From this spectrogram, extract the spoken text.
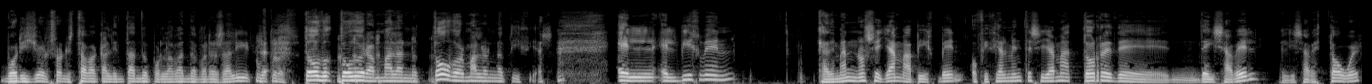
Boris Johnson estaba calentando por la banda para salir. O sea, Ostras. todo, todo eran malas, no- todo eran malas noticias. El, el Big Ben que además no se llama Big Ben, oficialmente se llama Torre de, de Isabel, Elizabeth Tower.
